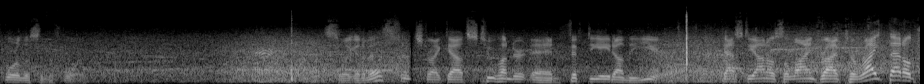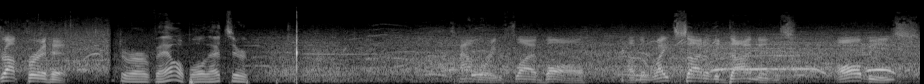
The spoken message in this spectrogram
Scoreless in the fourth. Swing and a miss. Strikeouts 258 on the year. Castellanos a line drive to right. That'll drop for a hit. Are available. That's their Towering fly ball on the right side of the diamonds. Albies.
